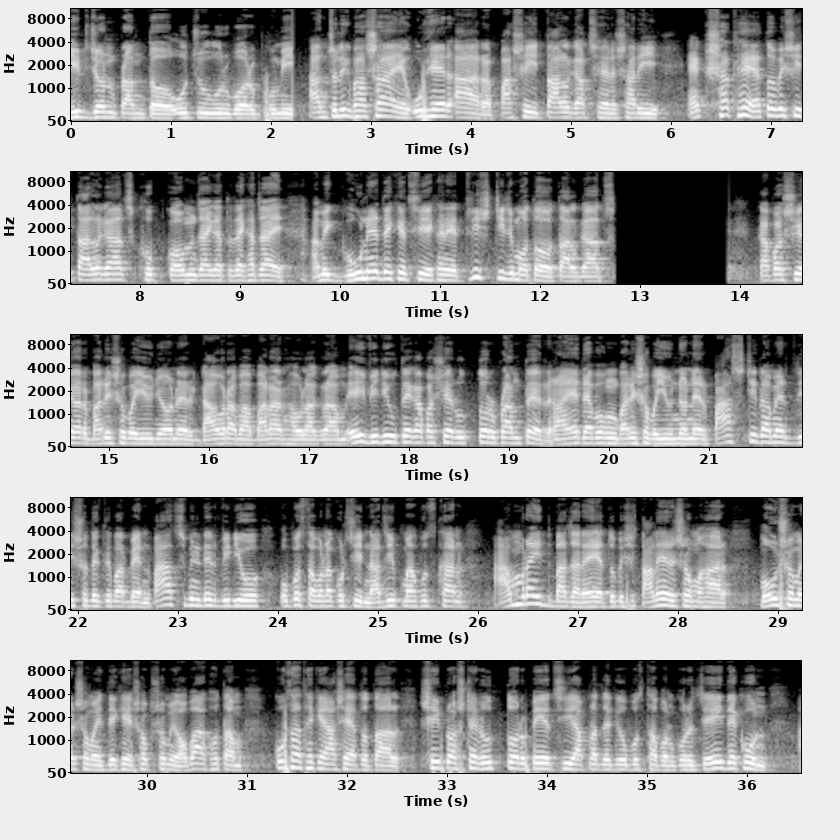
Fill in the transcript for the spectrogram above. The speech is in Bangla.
নির্জন প্রান্ত, উঁচু উর্বর ভূমি। আঞ্চলিক ভাষায় উহের আর পাশেই তাল গাছের সারি। একসাথে এত বেশি তাল গাছ খুব কম জায়গাতে দেখা যায়। আমি গুনে দেখেছি এখানে ত্রিশটির মতো তাল গাছ কাপাসিয়ার বারিসভা ইউনিয়নের ডাওরা বা বানার হাওলা গ্রাম। এই ভিডিওতে কাপাসিয়ার উত্তর প্রান্তের রায়েদ এবং বারিসভা ইউনিয়নের পাঁচটি গ্রামের দৃশ্য দেখতে পারবেন। পাঁচ মিনিটের ভিডিও উপস্থাপনা করছি নাজিব মাহফুজ খান। আমরাইদ বাজারে এত বেশি তালের সমাহার মৌসুমের সময় দেখে সবসময় অবাক হতাম, কোথা থেকে আসে এত তাল? সেই প্রশ্নের উত্তর পেয়েছি, আপনাদেরকে উপস্থাপন করেছে। এই দেখুন,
